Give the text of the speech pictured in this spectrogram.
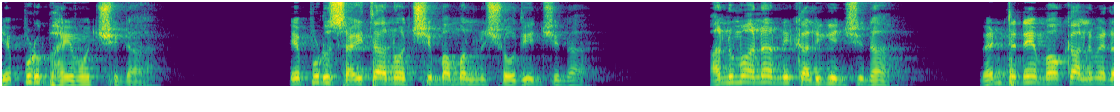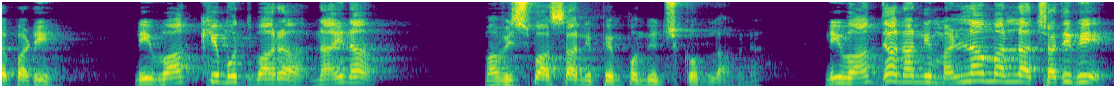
ఎప్పుడు భయం వచ్చినా ఎప్పుడు సైతాన్ వచ్చి మమ్మల్ని శోధించినా అనుమానాన్ని కలిగించిన వెంటనే మోకాళ్ళ మీద పడి నీ వాక్యము ద్వారా నాయన మా విశ్వాసాన్ని పెంపొందించుకోలాగున నీ వాగ్దానాన్ని మళ్ళా మళ్ళా చదివి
